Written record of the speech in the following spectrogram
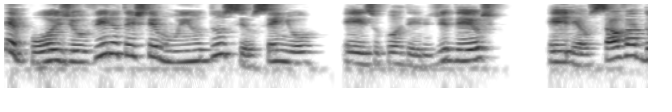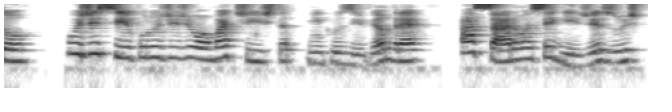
Depois de ouvir o testemunho do seu Senhor, eis o Cordeiro de Deus, ele é o Salvador, os discípulos de João Batista, inclusive André, passaram a seguir Jesus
